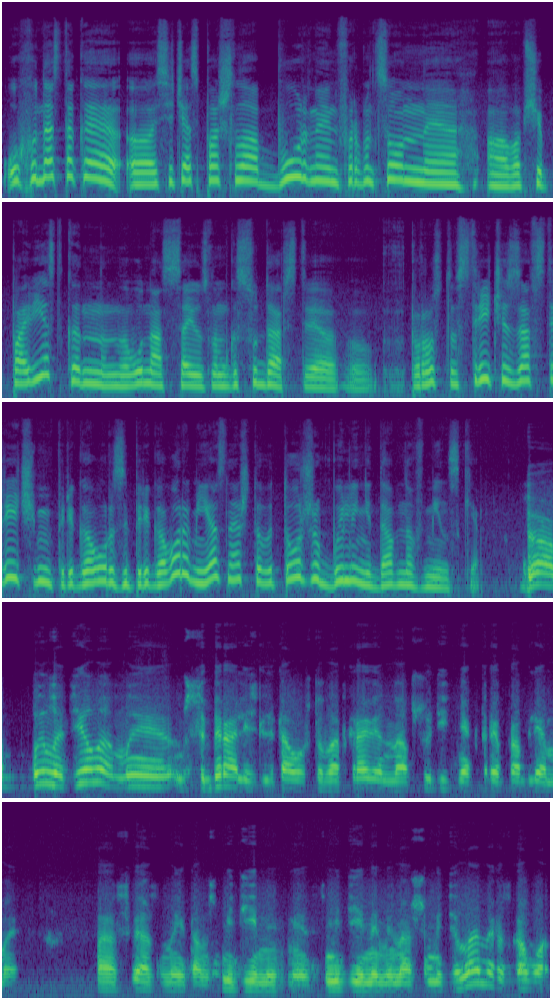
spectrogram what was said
Ух, у нас такая э, сейчас пошла бурная информационная э, вообще повестка у нас в союзном государстве. Просто встречи за встречами, переговоры за переговорами. Я знаю, что вы тоже были недавно в Минске. Да, было дело. Мы собирались для того, чтобы откровенно обсудить некоторые проблемы, э, связанные там с медийными, с медийными нашими делами. Разговор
